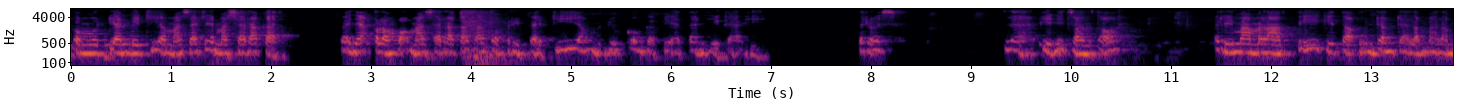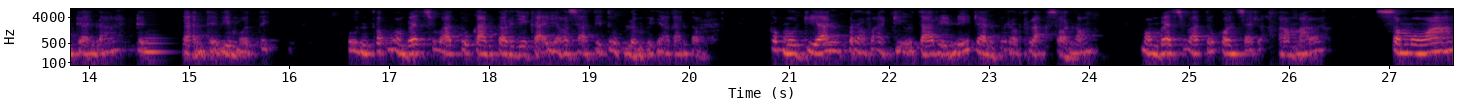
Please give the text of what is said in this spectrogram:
Kemudian media massa dan masyarakat. Banyak kelompok masyarakat atau pribadi yang mendukung kegiatan YKI. Terus, nah ini contoh Rima Melati kita undang dalam malam dana dengan Dewi Motik untuk membuat suatu kantor YKI yang saat itu belum punya kantor. Kemudian Prof. Adi Utarini dan Prof. Laksono membuat suatu konsep amal, semua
